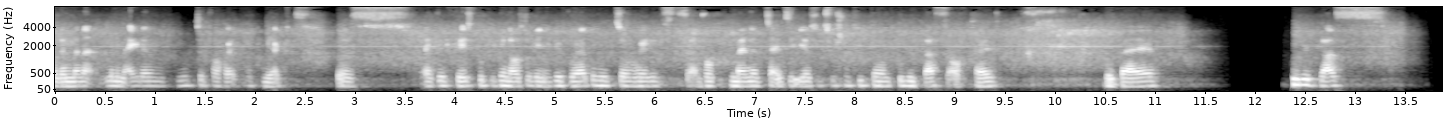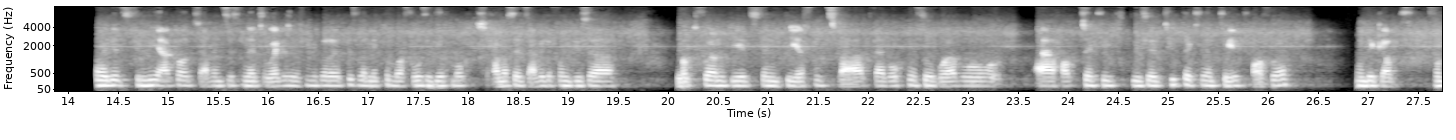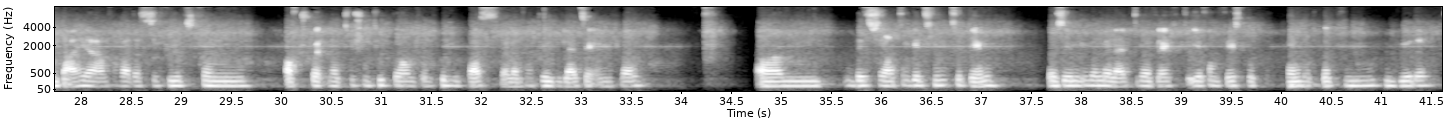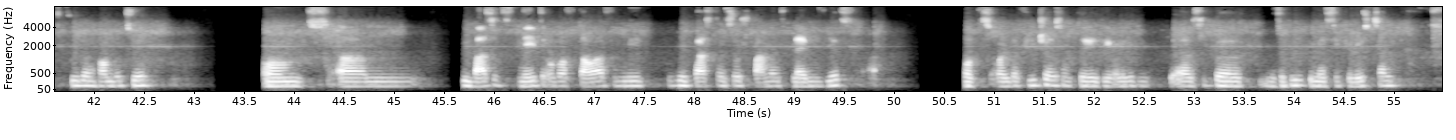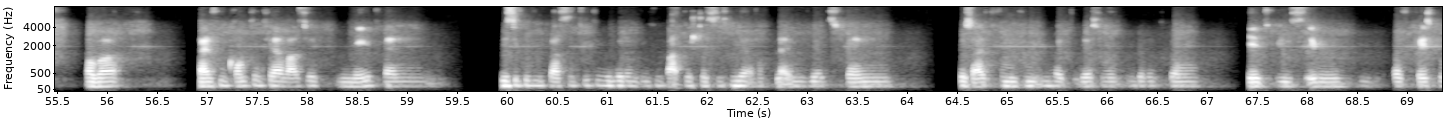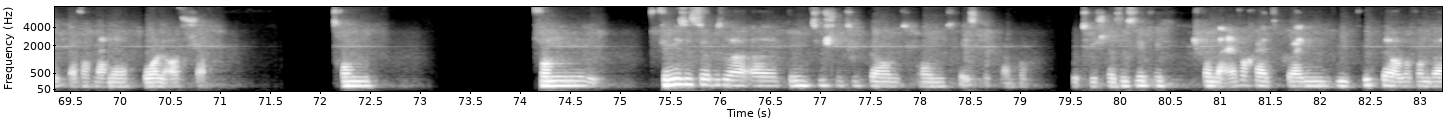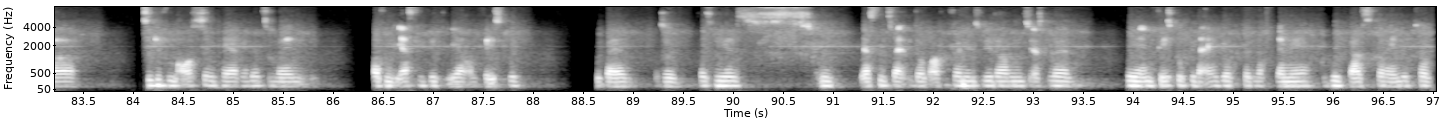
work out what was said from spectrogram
oder in meiner, meinem eigenen Benutzerverhalten gemerkt, dass eigentlich Facebook genauso wenig wie vorher benutze, aber halt jetzt einfach meine Zeit sich eher so zwischen Twitter und Google Plus aufteilt. Wobei Google Plus halt jetzt für mich auch gerade, auch wenn es jetzt nicht so alt ist, was mich gerade ein bisschen eine Metamorphose durchmacht, einerseits auch wieder von dieser Plattform, die jetzt in die ersten zwei, drei Wochen so war, wo äh, hauptsächlich diese Twitter-Klientel drauf war. Und ich glaube von daher einfach auch, dass sie viel von aufgespalten hat zwischen Twitter und, und Google Plus, weil einfach die, Leute sehr ähnlich waren. Ähm, jetzt langsam geht es hin zu dem, dass eben immer mehr Leute, die man vielleicht eher vom Facebook kennt oder dort vermuten würde, Zugang haben dazu. Und ähm, ich weiß jetzt nicht, ob auf Dauer für mich Google Plus dann so spannend bleiben wird, trotz all der Features und die, die alle äh, super usability-mäßig gelöst sind. Aber rein vom Content her weiß ich nicht, wenn diese Google Plus entwickeln wird und wie sympathisch dass es mir einfach bleiben wird, wenn das heißt vom, vom Inhalt eher so in die Richtung geht, wie es eben auf Facebook einfach meine Wall ausschaut. Drum, von, für mich ist es so ein bisschen ein Ding zwischen Twitter und, und Facebook einfach dazwischen. Es ist wirklich von der Einfachheit gehalten wie Twitter, aber von der, sicher vom Aussehen her erinnert es mich auf den ersten Blick eher an Facebook. Wobei, also was mir am ersten, zweiten Tag aufgefallen ist, wie dann das erste Mal in Facebook wieder eingeloggt habe, nachdem ich Plus verwendet habe,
